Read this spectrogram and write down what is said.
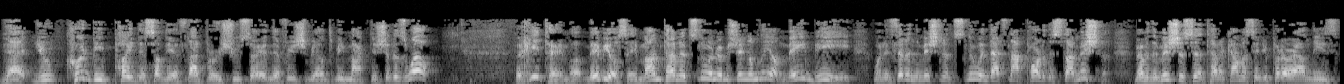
that you could be paid to something that's not birishusai, and therefore you should be able to be makdish it as well. Uh, maybe you'll say, Mantana Tznuin Rabbi Gamliel. Maybe when it said in the Mishnah Tznuin, that's not part of the Stam Mishnah. Remember the Mishnah said, Tanakama said you put around these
